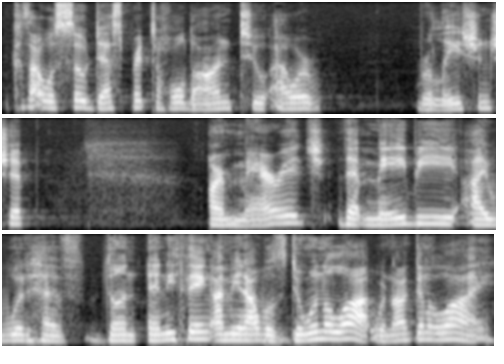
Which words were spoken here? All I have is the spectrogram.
because I was so desperate to hold on to our relationship, our marriage, that maybe I would have done anything. I mean, I was doing a lot, we're not going to lie.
